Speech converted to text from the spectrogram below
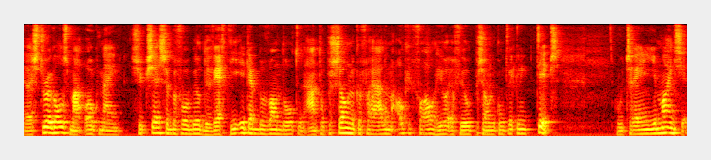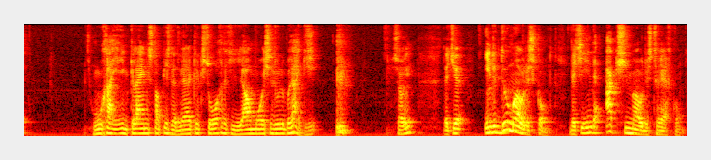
uh, struggles, maar ook mijn successen bijvoorbeeld, de weg die ik heb bewandeld, een aantal persoonlijke verhalen, maar ook vooral heel erg veel persoonlijke ontwikkeling tips. Hoe train je je mindset? Hoe ga je in kleine stapjes daadwerkelijk zorgen dat je jouw mooiste doelen bereikt? Dus, sorry, dat je in de do-modus komt, dat je in de actiemodus terechtkomt.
